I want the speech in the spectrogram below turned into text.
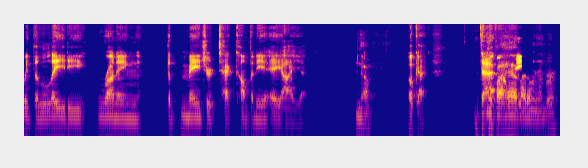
with the lady running the major tech company AI yet? No. Okay. That if I have, I don't remember.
